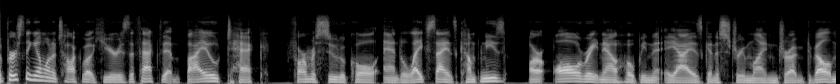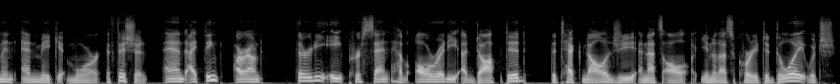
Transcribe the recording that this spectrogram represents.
The first thing I want to talk about here is the fact that biotech, pharmaceutical, and life science companies are all right now hoping that AI is going to streamline drug development and make it more efficient. And I think around 38% have already adopted the technology. And that's all, you know, that's according to Deloitte, which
